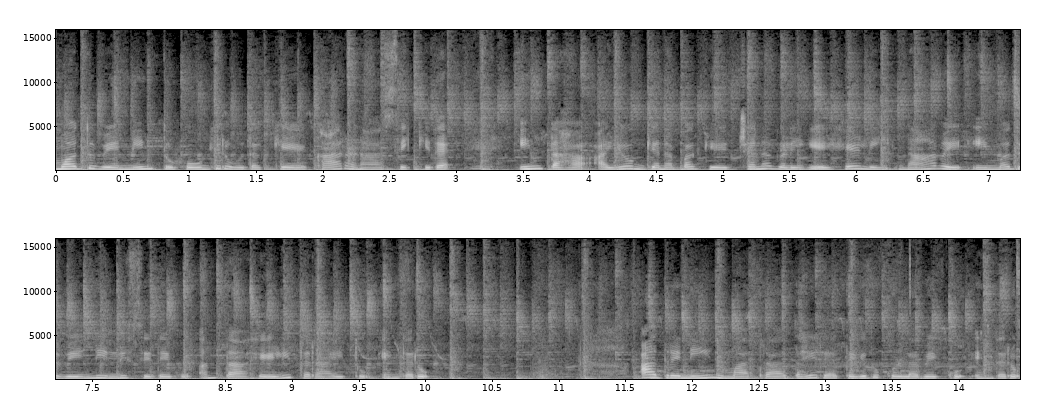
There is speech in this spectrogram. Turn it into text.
ಮದುವೆ ನಿಂತು ಹೋಗಿರುವುದಕ್ಕೆ ಕಾರಣ ಸಿಕ್ಕಿದೆ. ಇಂತಹ ಅಯೋಗ್ಯನ ಬಗ್ಗೆ ಜನಗಳಿಗೆ ಹೇಳಿ ನಾವೇ ಈ ಮದುವೆ ನಿಲ್ಲಿಸಿದೆವು ಅಂತ ಹೇಳಿದರಾಯಿತು ಎಂದರು. ಆದರೆ ನೀನು ಮಾತ್ರ ಧೈರ್ಯ ತೆಗೆದುಕೊಳ್ಳಬೇಕು ಎಂದರು.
